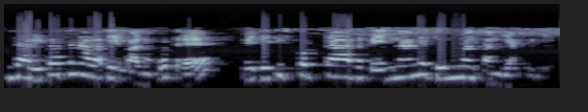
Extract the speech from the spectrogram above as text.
ඉතින් විපස්සනා වශයෙන් බලනකොට මේ දෙතිස් කොටස පෙන්වන්නේ තුන්වන් සංඛ්‍යාවක් විදිහට.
